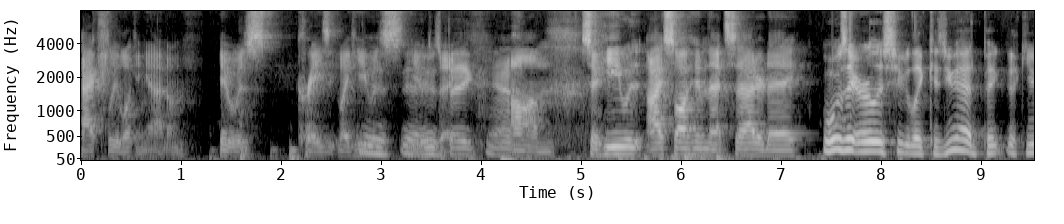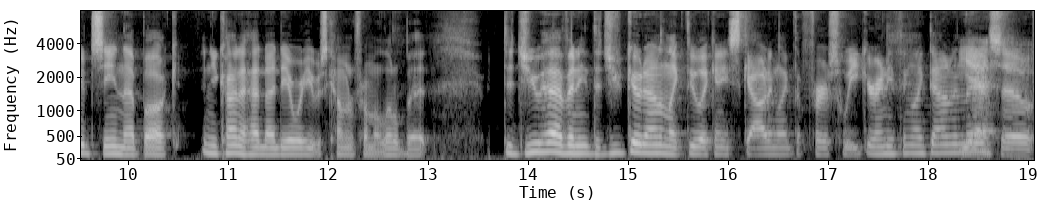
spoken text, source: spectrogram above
actually looking at him. It was crazy. Like he, He was, was, yeah, he was, big. Yeah. Um, so he was. I saw him that Saturday. what was the earliest you like? Because you had pick, like you'd seen that buck and you kind of had an idea where he was coming from a little bit. Did you have any? Did you go down and like do like any scouting like the first week or anything like down in there? Yeah. So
